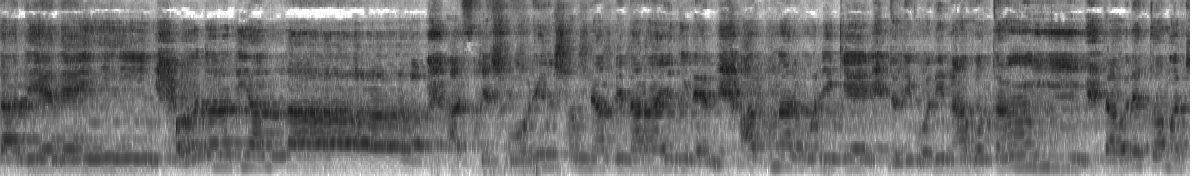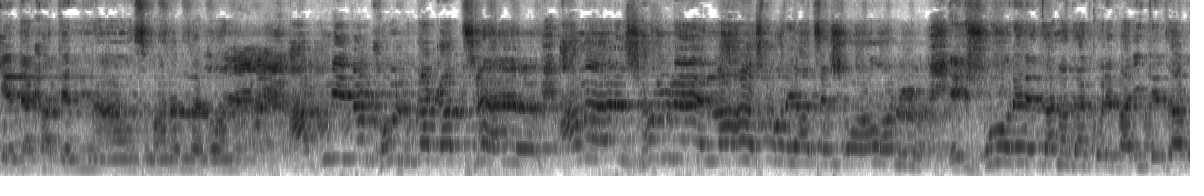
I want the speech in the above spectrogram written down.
তা দিয়ে দেই। ও দরদি আল্লাহ আজকে শহরের সামনে আপনি দাঁড়ায় দিলেন। আপনার অলিকে যদি অলি না হতাম, তাহলে তো আমাকে দেখাতেন না। কোন। আপনি যখন দেখাচ্ছেন, আমার সামনে লাশ পড়ে আছে সোর এই সোরের জানাজা করে বাড়িতে যাব।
